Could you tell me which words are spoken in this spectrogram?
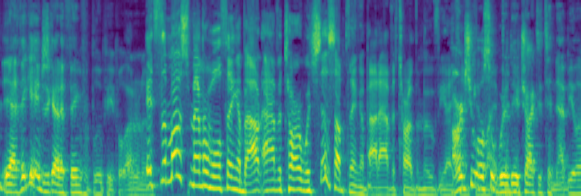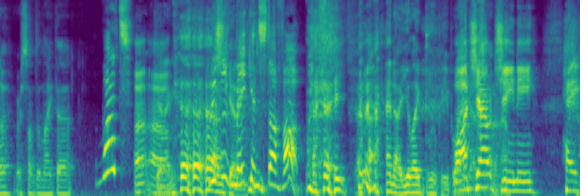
Yeah, I think Angel's got a thing for blue people. I don't know. It's the most memorable thing about Avatar, which says something about Avatar the movie. I Aren't think, you also my weirdly attracted to Nebula or something like that? Opinion. What? Uh oh. I'm We're just making stuff up. I know you like blue people. I Watch guess. I out, don't know. Genie. Hey,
